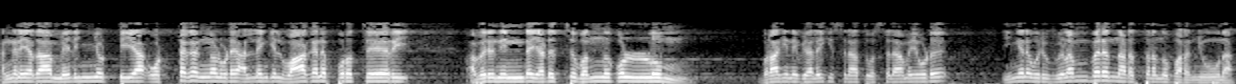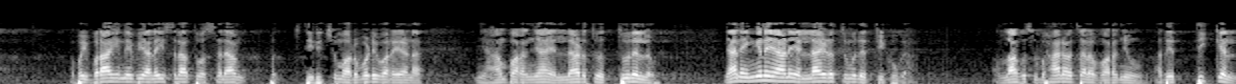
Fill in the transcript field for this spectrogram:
അങ്ങനെ അതാ മെലിഞ്ഞൊട്ടിയ ഒട്ടകങ്ങളുടെ അല്ലെങ്കിൽ വാഹനപ്പുറത്തേറി അവർ നിന്റെ അടുത്ത് വന്നുകൊള്ളും. ഇബ്രാഹിം നബി അലഹി സ്വലാത്തു വസ്സലാമയോട് ഇങ്ങനെ ഒരു വിളംബരം നടത്തണമെന്ന് പറഞ്ഞു അപ്പൊ ഇബ്രാഹിം നബി അലൈഹി സ്വലാത്തു വസ്സലാം തിരിച്ചു മറുപടി പറയാണ് ഞാൻ പറഞ്ഞ എല്ലായിടത്തും എത്തൂലല്ലോ. ഞാൻ എങ്ങനെയാണ് എല്ലായിടത്തും ഇത് എത്തിക്കുക? അള്ളാഹു സുബാനോ വച്ചാല പറഞ്ഞു അത് എത്തിക്കൽ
